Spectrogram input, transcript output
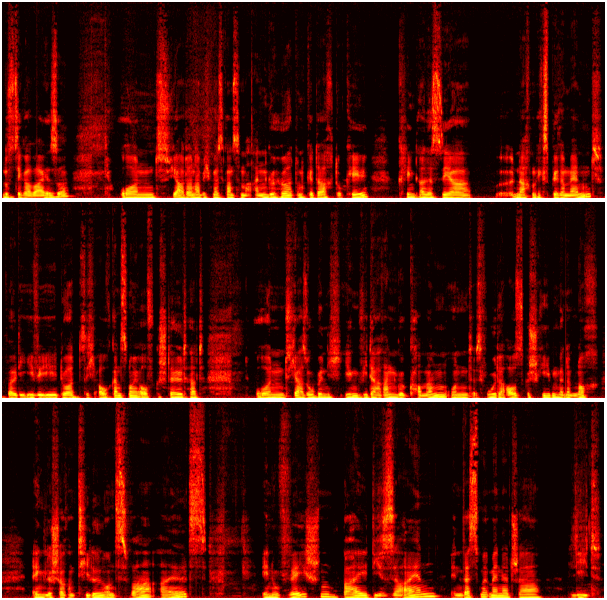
lustigerweise. Und ja, dann habe ich mir das Ganze mal angehört und gedacht, okay, klingt alles sehr äh, nach einem Experiment, weil die EWE e dort sich auch ganz neu aufgestellt hat. Und ja, so bin ich irgendwie daran gekommen und es wurde ausgeschrieben mit einem noch englischeren Titel und zwar als Innovation by Design Investment Manager Lead.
